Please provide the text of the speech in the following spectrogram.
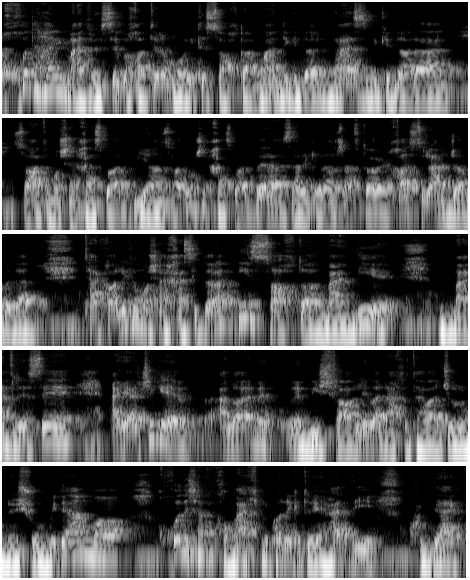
خود همین مدرسه به خاطر محیط ساختارمندی که داره نظمی که دارن ساعت مشخص باید بیان ساعت مشخص باید برن سر کلاس رفتارهای خاصی رو انجام بدن. تکالیف مشخصی دارن این ساختارمندی مدرسه اگرچه که علائم بیشفعالی و نقص توجه رو نشون میده اما خودش هم کمک می‌کنه که تا یه حدی کودک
